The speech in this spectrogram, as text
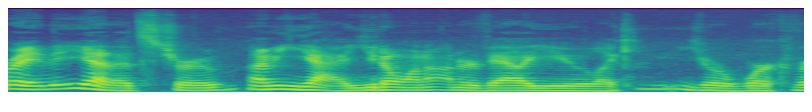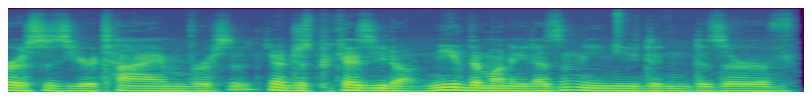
Right. Yeah, that's true. I mean, yeah, you don't want to undervalue like your work versus your time versus you know just because you don't need the money doesn't mean you didn't deserve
